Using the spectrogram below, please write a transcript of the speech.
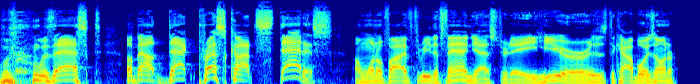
was asked about Dak Prescott's status on 105.3 The Fan yesterday. Here is the Cowboys owner.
